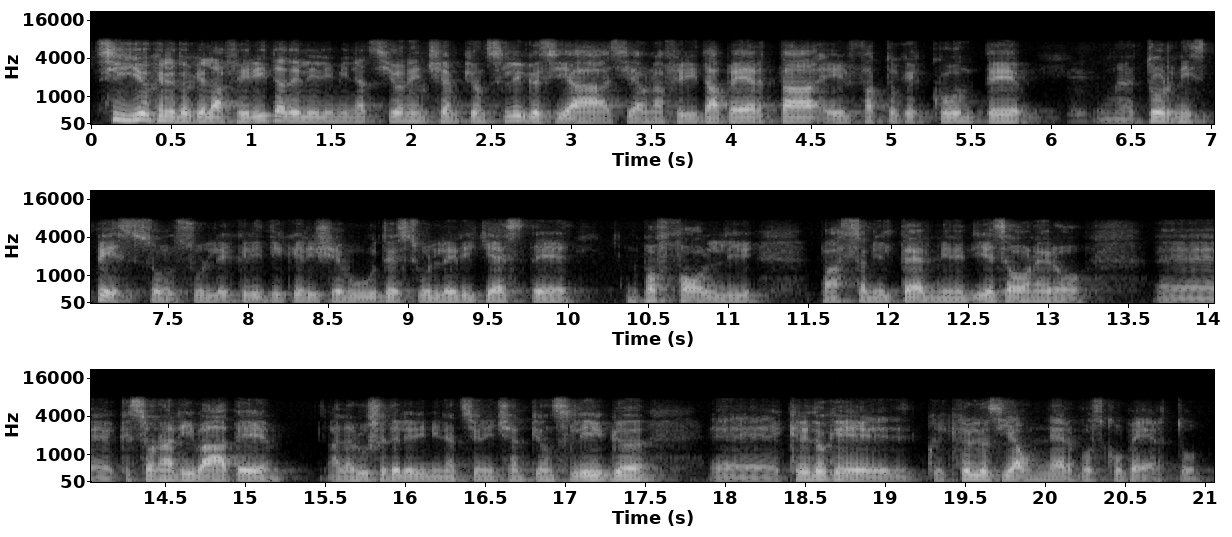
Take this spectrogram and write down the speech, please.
Sì, io credo che la ferita dell'eliminazione in Champions League sia, sia una ferita aperta e il fatto che Conte eh, torni spesso sulle critiche ricevute, sulle richieste un po' folli, passami il termine, di esonero eh, che sono arrivate alla luce dell'eliminazione in Champions League, eh, credo che quello sia un nervo scoperto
